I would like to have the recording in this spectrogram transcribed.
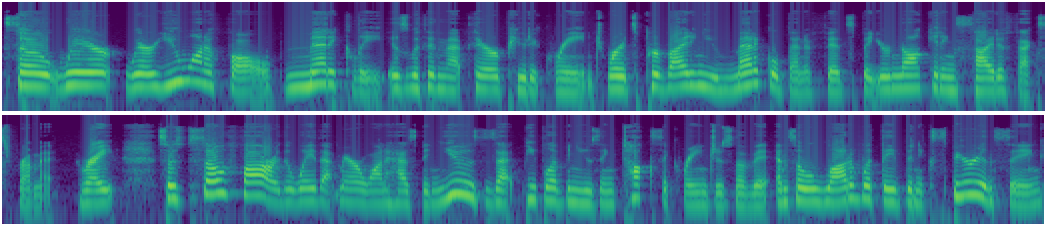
So where where you want to fall medically is within that therapeutic range where it's providing you medical benefits but you're not getting side effects from it, right? So so far the way that marijuana has been used is that people have been using toxic ranges of it. And so a lot of what they've been experiencing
